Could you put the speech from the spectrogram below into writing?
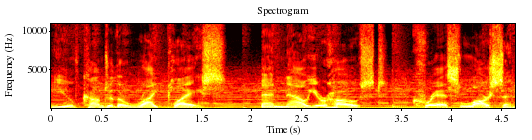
you've come to the right place. And now, your host, Chris Larson.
